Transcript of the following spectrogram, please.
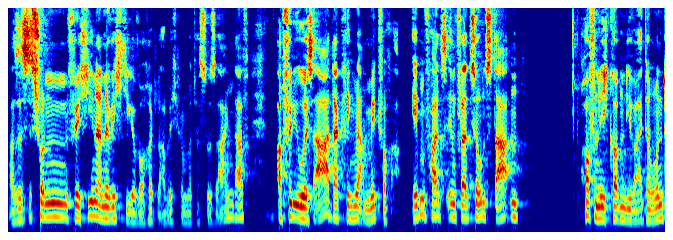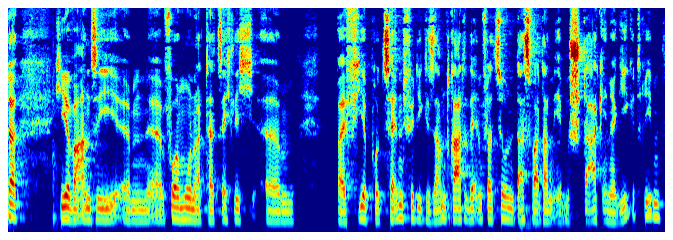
Also es ist schon für China eine wichtige Woche, glaube ich, wenn man das so sagen darf. Auch für die USA, da kriegen wir am Mittwoch ebenfalls Inflationsdaten. Hoffentlich kommen die weiter runter. Hier waren sie ähm, äh, vor einem Monat tatsächlich ähm, bei vier Prozent für die Gesamtrate der Inflation. Das war dann eben stark energiegetrieben.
